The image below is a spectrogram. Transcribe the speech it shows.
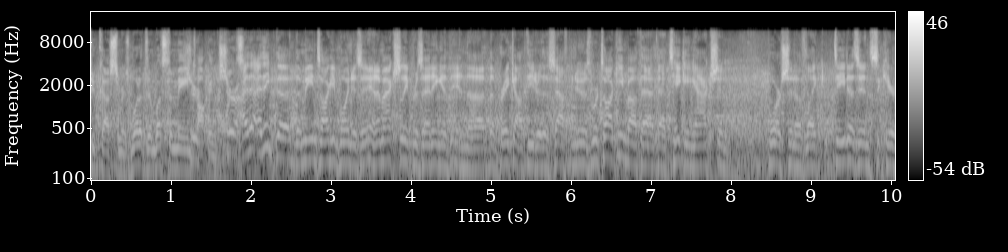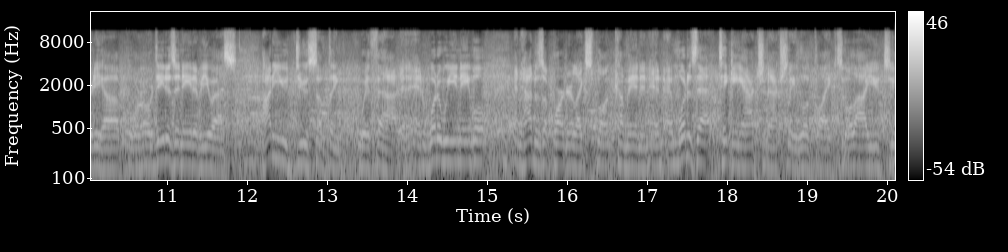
to customers? What the, what's the main sure, talking point? Sure, I, th I, think the, the main talking point is, and I'm actually presenting it in the, the breakout theater this afternoon, is we're talking about that, that taking action portion of like data's in Security Hub or, or data's in AWS. How do you do something with that? And, and, what do we enable? And how does a partner like Splunk come in? And, and, and what does that taking action actually look like to allow you to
